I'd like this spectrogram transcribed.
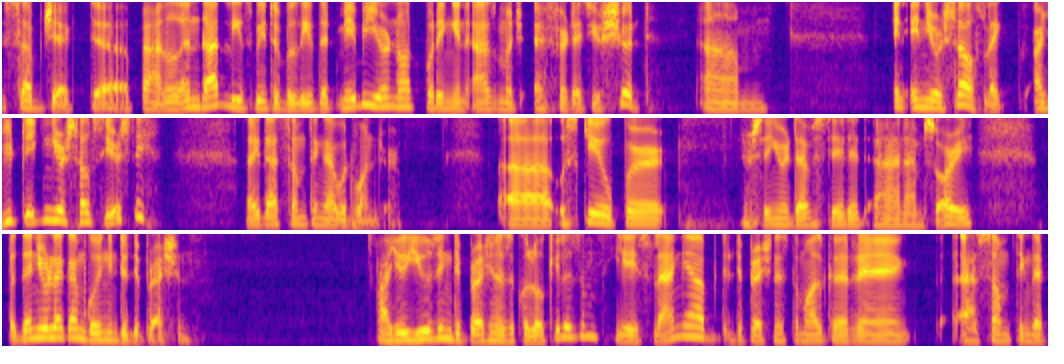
subject uh, panel. And that leads me to believe that maybe you're not putting in as much effort as you should um, in, in yourself. Like, are you taking yourself seriously? Like, that's something I would wonder. Uh, uske upar, you're saying you're devastated, and I'm sorry. But then you're like, I'm going into depression. Are you using depression as a colloquialism? Ye slang ya depression istemal kar as something that,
